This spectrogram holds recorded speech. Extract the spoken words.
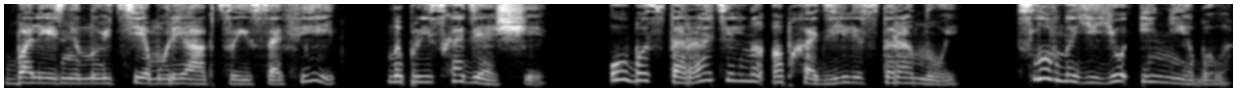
Болезненную тему реакции Софии на происходящее оба старательно обходили стороной, словно ее и не было.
